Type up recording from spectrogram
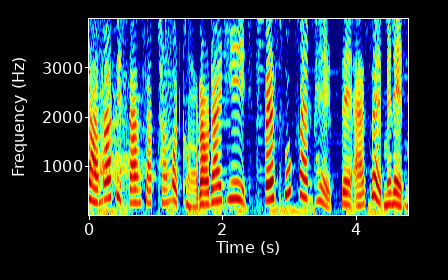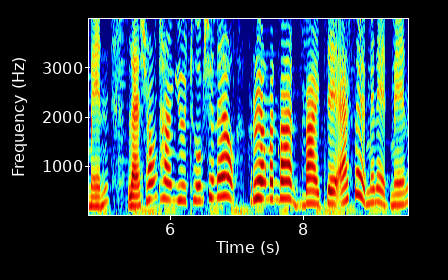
สามารถติดตามซับทั้งหมดของเราได้ที่ Facebook Fanpage J Asset Management และช่องทาง YouTube Channel เรื่องบ้านๆ by J Asset Management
